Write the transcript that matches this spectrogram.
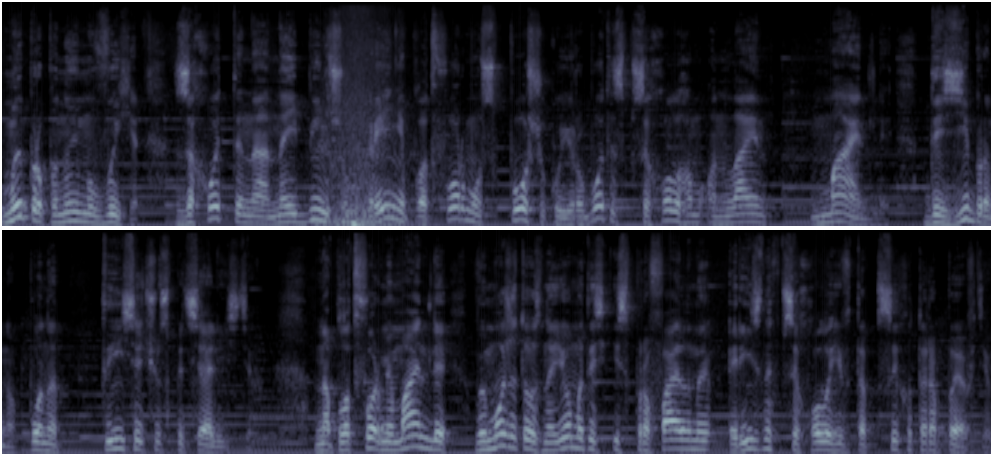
Ми пропонуємо вихід. Заходьте на найбільшу в Україні платформу з пошуку і роботи з психологом онлайн Mindly, де зібрано понад тисячу спеціалістів. На платформі Mindly ви можете ознайомитись із профайлами різних психологів та психотерапевтів.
